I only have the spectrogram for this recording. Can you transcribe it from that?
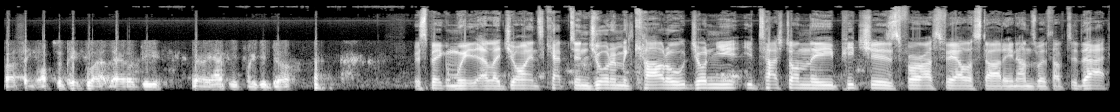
But I think lots of people out there would be very happy if we could do it. We're speaking with LA Giants captain Jordan McArdle. Jordan, you, you touched on the pitches for us, Fowler starting, Unsworth after that.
